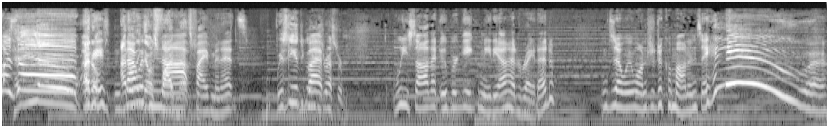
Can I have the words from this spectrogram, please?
What's Hello. up? I don't, I don't that think was, that was not five minutes. five minutes. We just need to go But- to the restroom. We saw that Uber Geek Media had rated, and so we wanted to come on and say hello.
